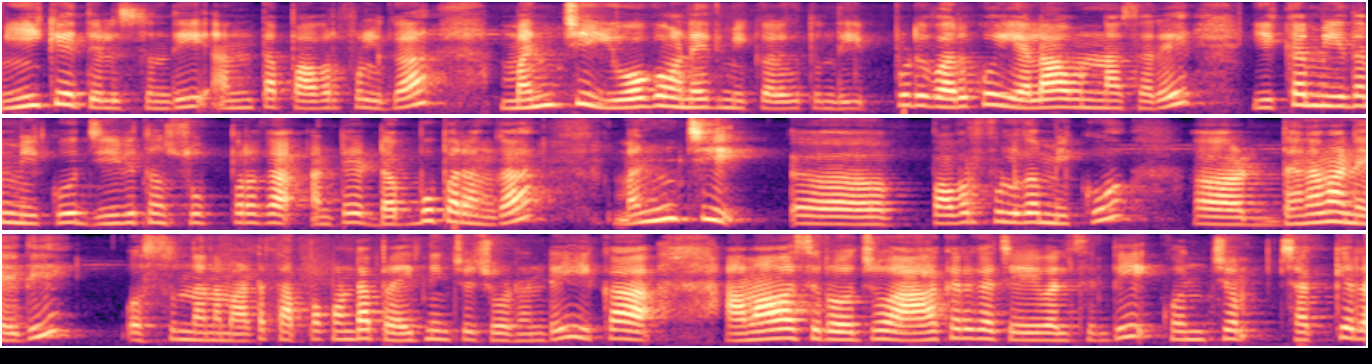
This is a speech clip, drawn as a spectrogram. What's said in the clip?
మీకే తెలుస్తుంది అంత పవర్ఫుల్గా మంచి యోగం అనేది మీకు కలుగుతుంది. ఇప్పటి వరకు ఎలా ఉన్నా సరే ఇక మీద మీకు జీవితం సూపర్గా అంటే డబ్బు పరంగా మంచి పవర్ఫుల్గా మీకు ధనం అనేది వస్తుందన్నమాట. తప్పకుండా ప్రయత్నించి చూడండి. ఇక అమావాస్య రోజు ఆఖరిగా చేయవలసింది కొంచెం చక్కెర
